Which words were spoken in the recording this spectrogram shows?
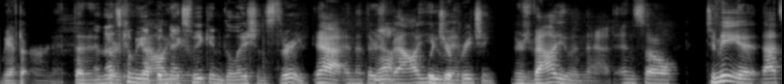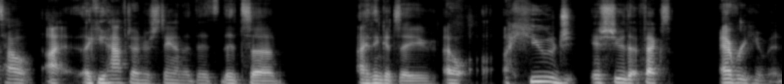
we have to earn it. That And that's coming up in next week in Galatians 3, Yeah, and that there's Yeah, value which you're in- preaching. there's value in that and so to me that's how i like you have to understand that it's it's a i think it's a a, a huge issue that affects every human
